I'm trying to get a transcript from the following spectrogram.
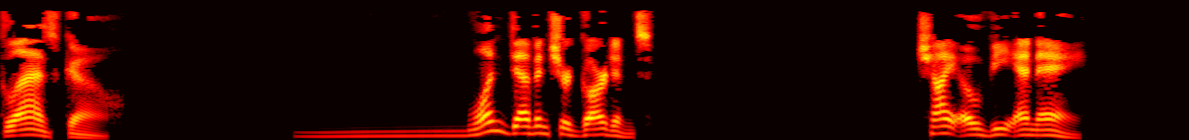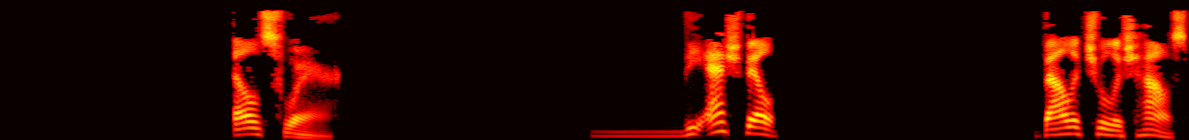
Glasgow 1 Devonshire Gardens. Chai OVNA Elsewhere. The Ashvale Ballachulish House.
